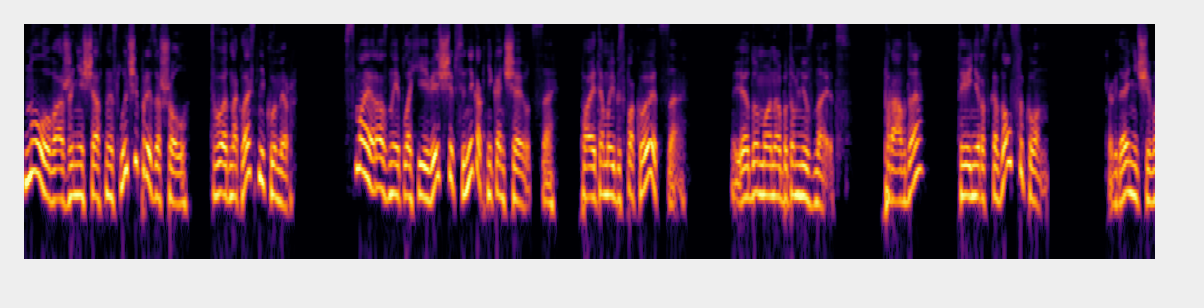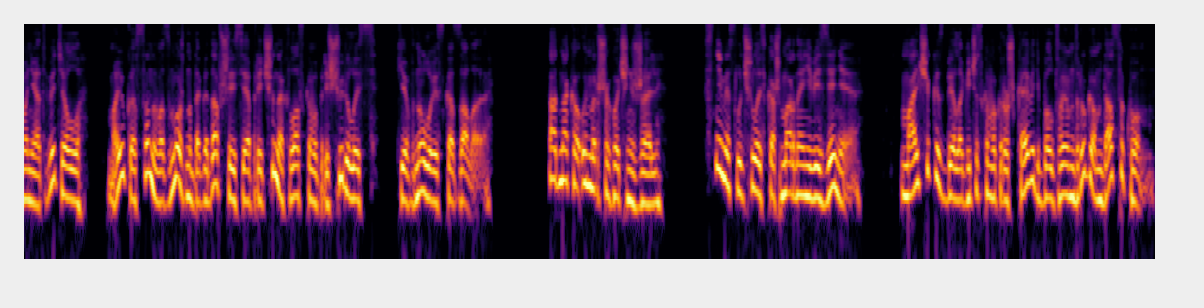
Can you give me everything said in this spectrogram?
«Ну, у вас же несчастный случай произошёл. Твой одноклассник умер. С Майей разные плохие вещи все никак не кончаются. Поэтому и беспокоится? Я думаю, она об этом не знает. Правда? Ты не рассказал, Сукон? Когда я ничего не ответил, Маюка-сан, возможно, догадавшаяся о причинах, ласково прищурилась, кивнула и сказала. Однако умерших очень жаль. С ними случилось кошмарное невезение. Мальчик из биологического кружка ведь был твоим другом, да, Сукун?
